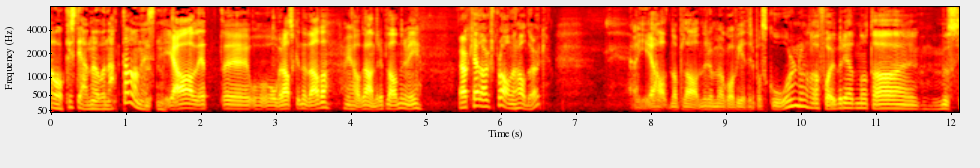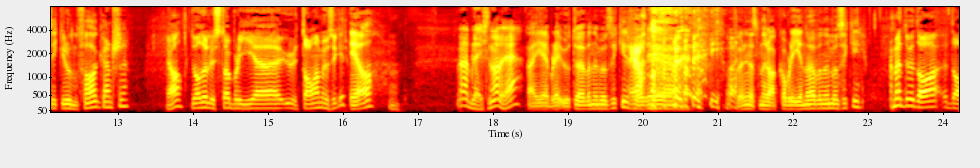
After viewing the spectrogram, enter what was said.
rockestjerne over natta, da, nesten? Ja, litt uh, overraskende da, da. Vi hadde andre planer, vi. ja hva slags planer hadde dere? Ja, jeg hadde noen planer om å gå videre på skolen og forberede forberedende og ta musikk grunnfag, kanskje. Ja, Du hadde lyst til å bli uh, utdanna musiker? Ja. Det ble ikke noe av det. Nei, jeg ble utøvende musiker før, jeg, før jeg nesten rakk å bli innøvende musiker. Men du, da, da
